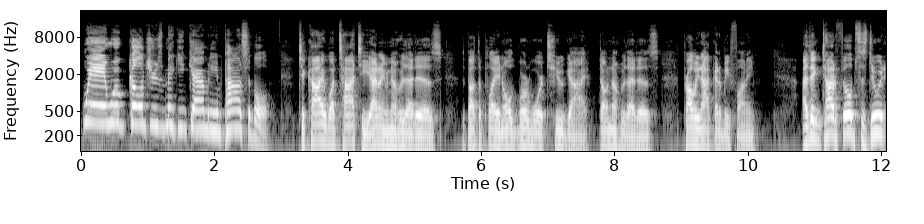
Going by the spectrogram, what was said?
when woke culture is making comedy impossible. Taika Waititi, I don't even know who that is, is about to play an old World War II guy. Don't know who that is. Probably not going to be funny. I think Todd Phillips is doing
